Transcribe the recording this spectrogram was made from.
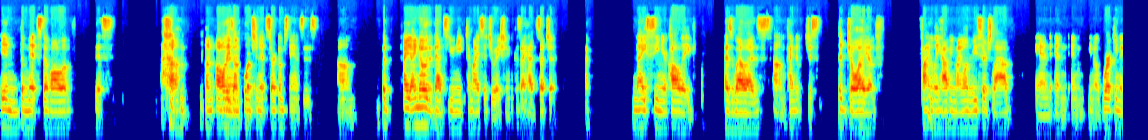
in the midst of all of this, um, on all these unfortunate circumstances. Um, but I, I know that that's unique to my situation because I had such a, a nice senior colleague, as well as um, kind of just the joy of finally having my own research lab and and and you know working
